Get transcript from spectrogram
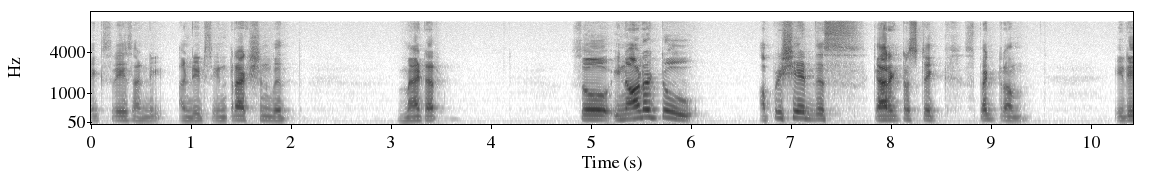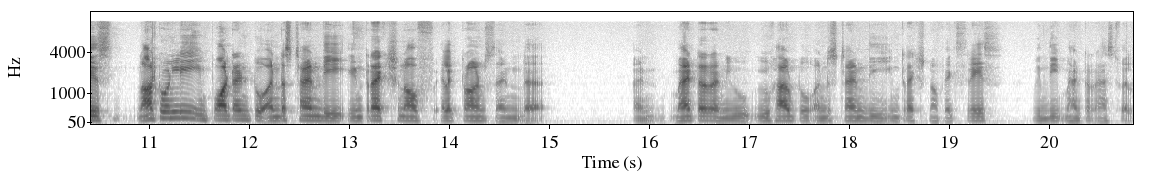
X-rays and, and its interaction with matter. So, in order to appreciate this characteristic spectrum, it is not only important to understand the interaction of electrons and, uh, and matter and you, you have to understand the interaction of X-rays with the matter as well.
